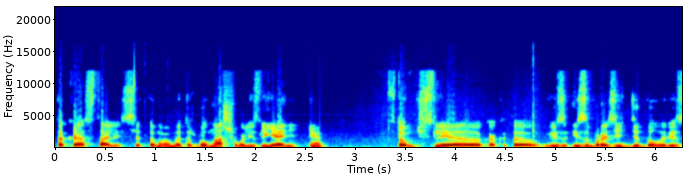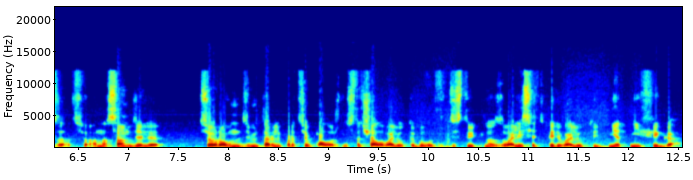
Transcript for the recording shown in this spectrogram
так и остались. Это, мы, это же было наше волеизлияние в том числе, как это, изобразить дедоларизацию. А на самом деле все ровно диаметрально противоположно. Сначала валюты было действительно завались, а теперь валюты нет нифига.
